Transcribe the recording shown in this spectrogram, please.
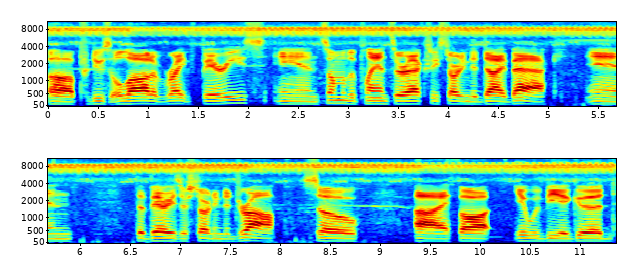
uh, produce a lot of ripe berries and some of the plants are actually starting to die back and the berries are starting to drop so I thought it would be a good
